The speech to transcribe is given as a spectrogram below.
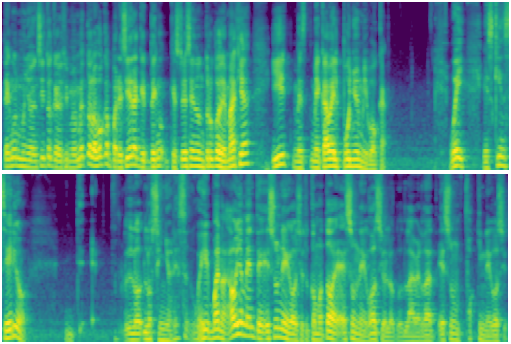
tengo un muñoncito que si me meto la boca pareciera que, tengo, que estoy haciendo un truco de magia y me, me cabe el puño en mi boca. Güey, es que en serio, los señores, güey, bueno, obviamente es un negocio, como todo, es un negocio, la verdad, es un fucking negocio.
